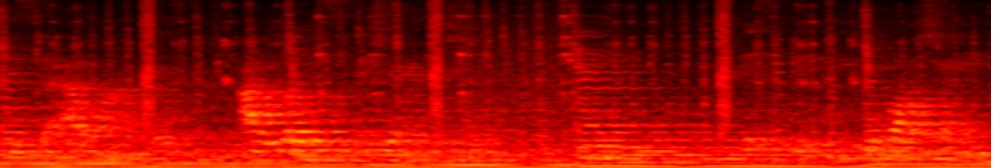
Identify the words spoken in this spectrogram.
Just to outline. I would love to see the transition. It's, you can walk straight.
